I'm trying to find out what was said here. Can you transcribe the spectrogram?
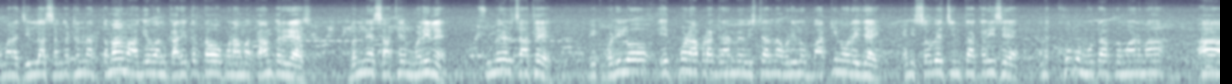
અમારા જિલ્લા સંગઠનના તમામ આગેવાન કાર્યકર્તાઓ પણ આમાં કામ કરી રહ્યા છે. બંને સાથે મળીને સુમેળ સાથે એક વડીલો, એક પણ આપણા ગ્રામ્ય વિસ્તારના વડીલો બાકી ન રહી જાય, એની સૌએ ચિંતા કરી છે અને ખૂબ મોટા પ્રમાણમાં આ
